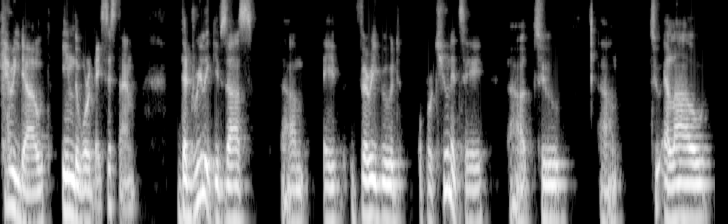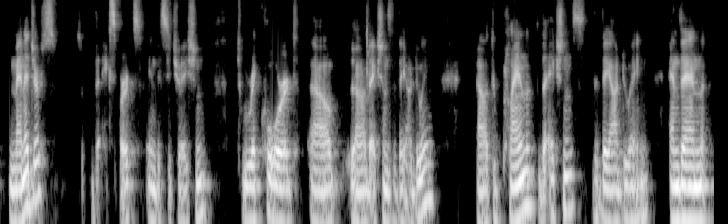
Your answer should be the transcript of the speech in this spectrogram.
carried out in the Workday system, that really gives us um, a very good opportunity uh, to um, to allow managers, so the experts in this situation, to record uh, uh, the actions that they are doing, uh, to plan the actions that they are doing, and then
